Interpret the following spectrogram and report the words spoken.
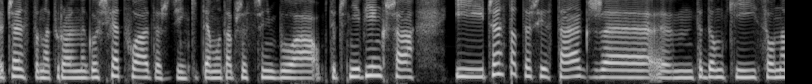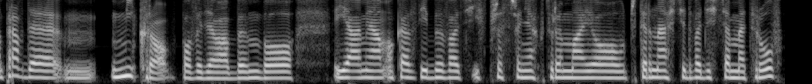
y, często naturalnego światła, też dzięki temu ta przestrzeń była optycznie większa i często też jest tak, że te domki są naprawdę mikro, powiedziałabym, bo ja miałam okazję bywać i w przestrzeniach, które mają 14-20 metrów.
